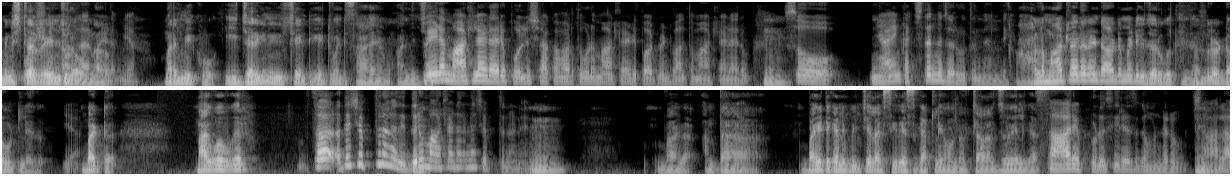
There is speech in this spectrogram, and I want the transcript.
మినిస్టర్ రేంజ్లో ఉన్నారు. మరి మీకు ఈ జరిగిన ఇన్సిడెంట్కి ఎటువంటి సహాయం అందించారు? మేడం మాట్లాడారు పోలీస్ శాఖ వారితో కూడా మాట్లాడారు డిపార్ట్మెంట్ వాళ్ళతో మాట్లాడారు. ఉమ్. సో న్యాయం ఖచ్చితంగా జరుగుతుందండి. వాళ్ళు మాట్లాడారంటే ఆటోమేటిక్గా జరుగుతుంది అందులో డౌట్ లేదు. బట్ నాగబాబు గారు? సార్ అదే చెప్తున్నా కదా ఇద్దరు మాట్లాడారనే చెప్తున్నా నేను. ఉమ్, బాగా అంత బయట కనిపించేలా సీరియస్గా అట్లే ఉండరు చాలా జోయల్గా సార్ ఎప్పుడు సీరియస్గా ఉండరు చాలా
